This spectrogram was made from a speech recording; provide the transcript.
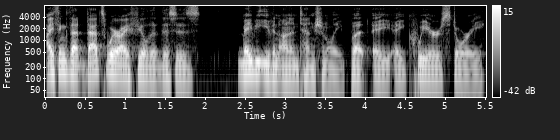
I think that that's where I feel that this is maybe even unintentionally, but a a queer story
